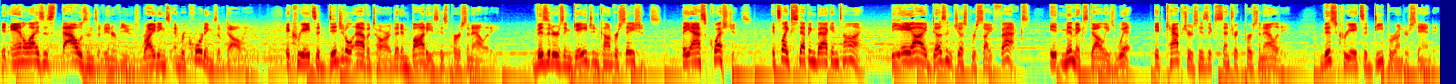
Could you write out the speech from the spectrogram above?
It analyzes thousands of interviews, writings, and recordings of Dali. It creates a digital avatar that embodies his personality. Visitors engage in conversations. They ask questions. It's like stepping back in time. The AI doesn't just recite facts, it mimics Dali's wit. It captures his eccentric personality. This creates a deeper understanding.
